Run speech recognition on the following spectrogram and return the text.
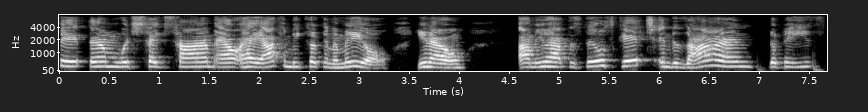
fit them, which takes time out. Hey, I can be cooking a meal, you know, um, you have to still sketch and design the piece.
